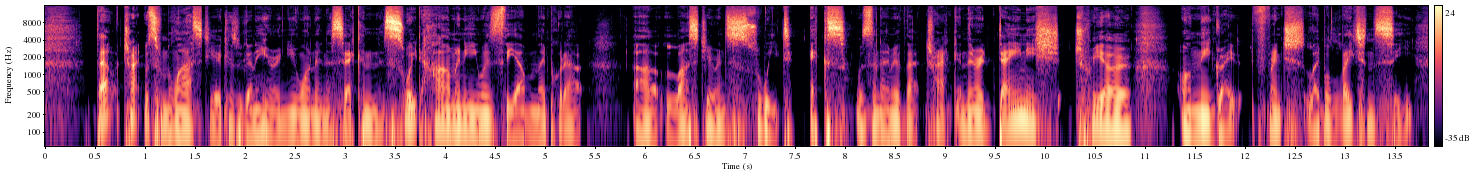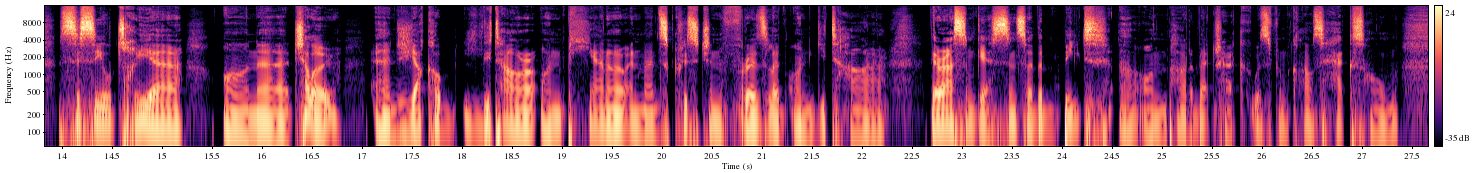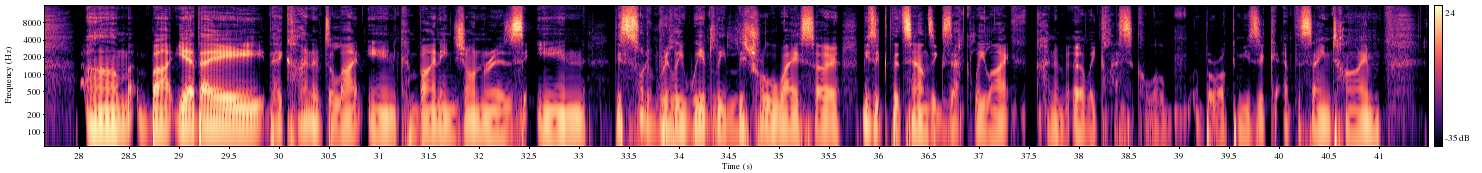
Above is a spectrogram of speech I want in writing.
That track was from last year because we're going to hear a new one in a second. Sweet Harmony was the album they put out uh, last year, and Sweet X was the name of that track. And they're a Danish trio on the great French label Latency. Cécile Trier on uh, cello, and Jakob Littauer on piano, and Mads Christian Frøslev on guitar. There are some guests, and so the beat uh, on part of that track was from Klaus Haxholm. Um, but yeah, they they kind of delight in combining genres in this sort of really weirdly literal way. So music that sounds exactly like kind of early classical or baroque music at the same time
